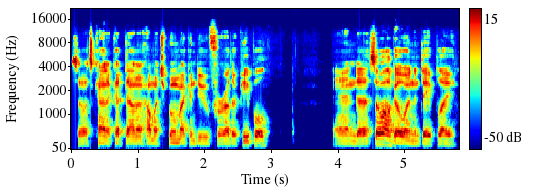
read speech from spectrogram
So it's kind of cut down on how much boom I can do for other people. And uh, so I'll go in and day play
